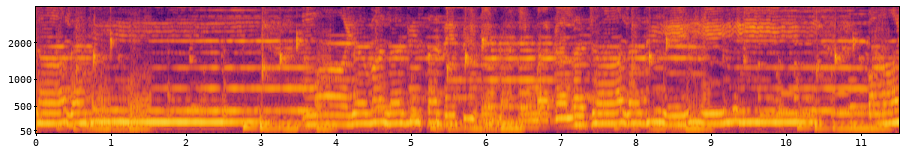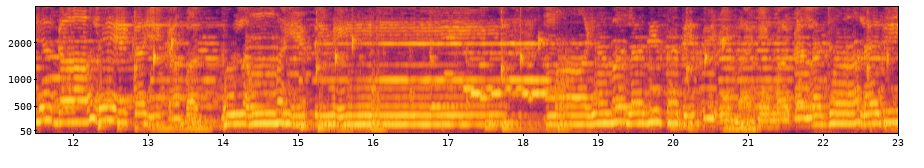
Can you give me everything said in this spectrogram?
మహిమగల జాలరి. మాయవల విసరితివి మహిమగల జాలరి. పాయగాలే కైక బద్ధులమ్మైతిమి మాయవల విసరితివి మహిమగల జాలరీ.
